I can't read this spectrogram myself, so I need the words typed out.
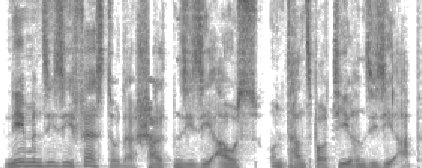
Nehmen Sie sie fest oder schalten Sie sie aus und transportieren Sie sie ab.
